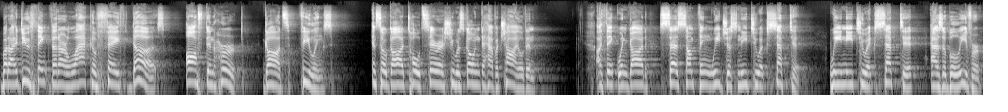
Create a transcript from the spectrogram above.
but I do think that our lack of faith does often hurt God's feelings. And so God told Sarah she was going to have a child. And I think when God says something, we just need to accept it. We need to accept it as a believer.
